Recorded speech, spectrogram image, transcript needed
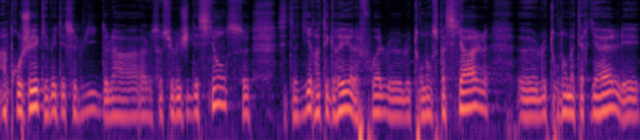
un projet qui avait été celui de la sociologie des sciences, c'est-à-dire intégrer à la fois le, tournant spatial, le tournant matériel et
